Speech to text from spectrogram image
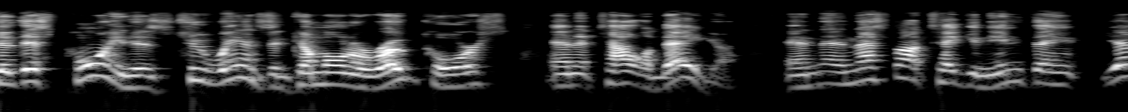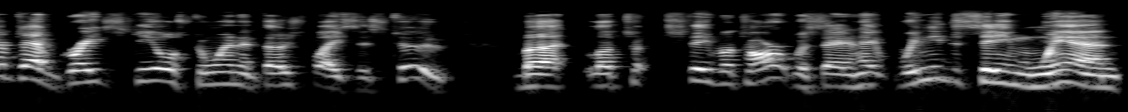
to this point, his two wins had come on a road course and at Talladega. And, and that's not taking anything. You have to have great skills to win at those places too. But Steve Letarte was saying, hey, we need to see him win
